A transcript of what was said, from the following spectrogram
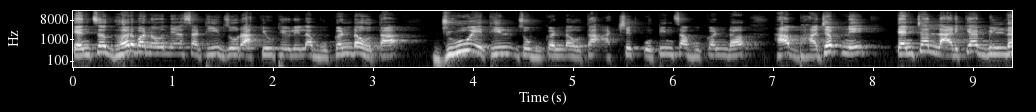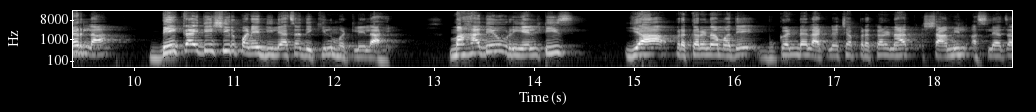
त्यांचं घर बनवण्यासाठी जो राखीव ठेवलेला भूखंड होता जुहू येथील जो भूखंड होता आठशे कोटींचा भूखंड हा भाजपने त्यांच्या लाडक्या बिल्डरला बेकायदेशीरपणे दिल्याचं देखील म्हटलेलं आहे. महादेव रिएल्टीज या प्रकरणामध्ये भूखंड लाटण्याच्या प्रकरणात सामील असल्याचा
